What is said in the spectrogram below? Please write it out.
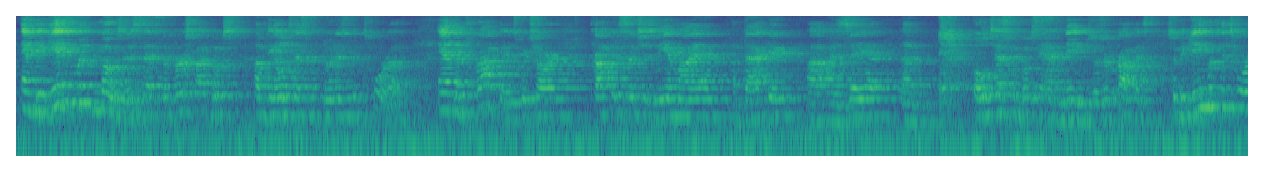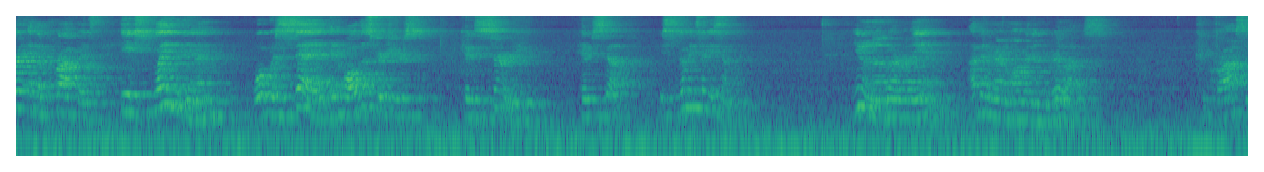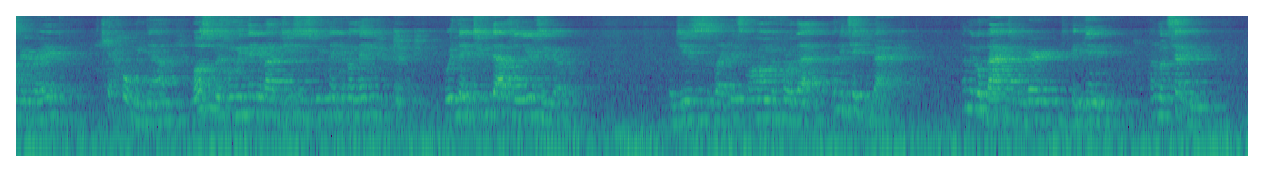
And beginning with Moses, that's the first five books of the Old Testament known as the Torah, and the prophets, which are prophets such as Nehemiah, Habakkuk, uh, Isaiah, uh, Old Testament books that have names, those are prophets. So beginning with the Torah and the prophets, he explained to them what was said in all the scriptures concerning himself. He says, Let me tell you something. You don't know who I really am. I've been around longer than you realize cross and the grave can't hold me down. Most of us, when we think about Jesus, we think of a manger. We think 2,000 years ago. But Jesus is like, it's long before that. Let me take you back. Let me go back to the very beginning. I'm going to tell you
